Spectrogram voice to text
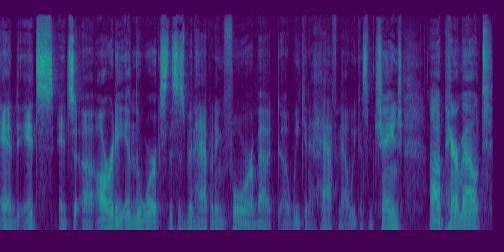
and it's it's uh, already in the works. This has been happening for about a week and a half now, week and some change. Uh, Paramount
